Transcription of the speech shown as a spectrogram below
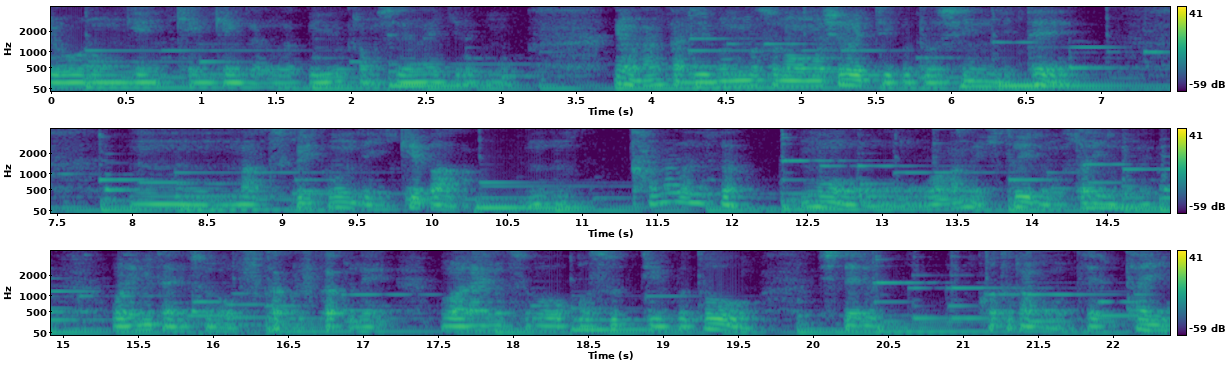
両論偏見がうまく言うかもしれないけれどもでもなんか自分のその面白いっていうことを信じてうんまあ作り込んでいけば、うん、必ずさもうわかんない。1人でも2人でもね俺みたいにその深く深くね笑いのツボを押すっていうことをしてることがもう絶対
